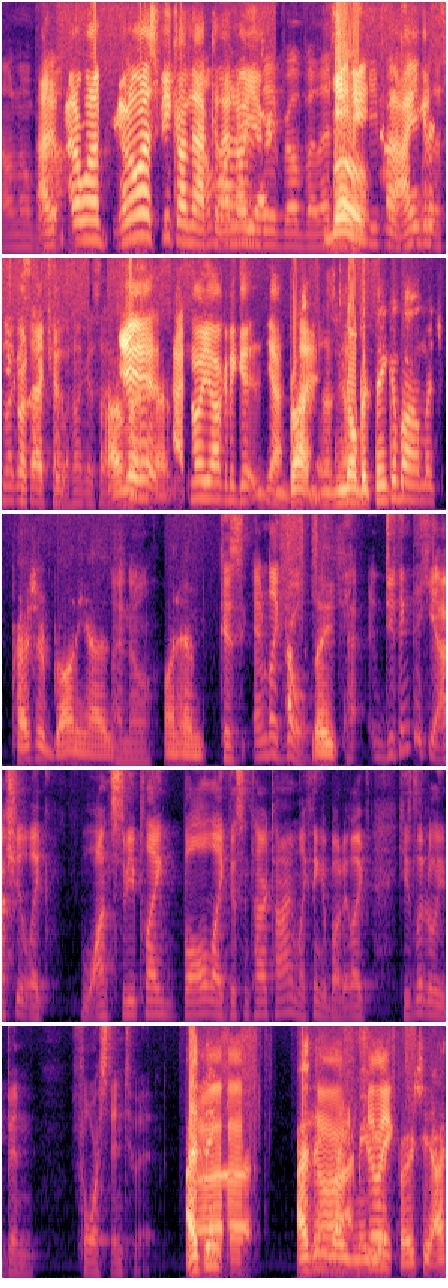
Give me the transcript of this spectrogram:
I don't know, bro. I, I don't want to I don't want to speak on that because I know y'all. Bro. But let's Bro. let's keep, I ain't gonna let's not speak get on that sidetracked. 'cause Let's not get I'm sidetracked. Yeah, I know y'all gonna get yeah. Bro, alright, no, but think about how much pressure Bronny has I know, on him. cause and like, bro, Like, do you think that he actually like wants to be playing ball like this entire time? Like, think about it. Like, he's literally been forced into it. I think, Uh, I think, no, like feel maybe like- at first, he, I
